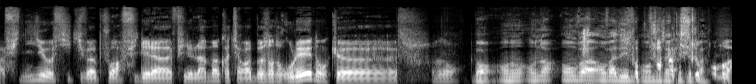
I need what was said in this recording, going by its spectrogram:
a fini aussi, qui va pouvoir filer la, filer la main quand il y aura besoin de rouler. Donc, euh, non. Bon, on, on, on, va, on va dé... on pas.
